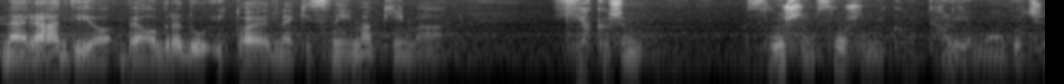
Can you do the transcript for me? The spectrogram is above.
na radio Beogradu i to je neki snimak ima. I ja kažem, slušam, slušam i kao, da li je moguće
